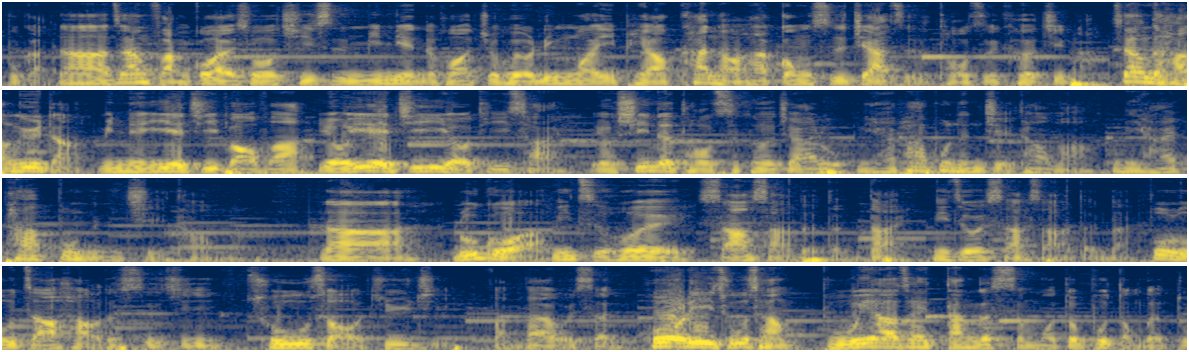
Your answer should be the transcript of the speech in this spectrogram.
不敢。那这样反过来说，其实明年的话就会有另外一票看好它公司价值的投资客进来。这样的航运啊，明年业绩爆发，有业绩有题材，有新的投资客加入，你还怕不能解套吗？你还怕不能解套吗？那如果啊，你只会傻傻的等待，你只会傻傻的等待，不如找好的时机出手狙击，反败为胜，获利出场，不要再当个什么都不懂的赌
